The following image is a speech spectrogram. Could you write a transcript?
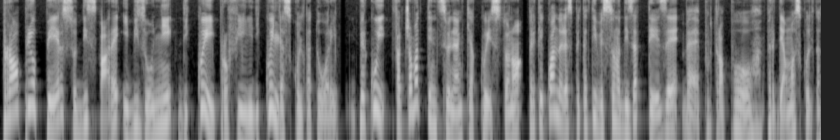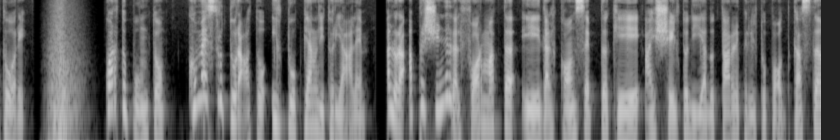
proprio per soddisfare i bisogni di quei profili, di quegli ascoltatori. Per cui facciamo attenzione anche a questo, no? Perché quando le aspettative sono disattese, beh, purtroppo perdiamo ascoltatori. Quarto punto, com'è strutturato il tuo piano editoriale? Allora, a prescindere dal format e dal concept che hai scelto di adottare per il tuo podcast,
